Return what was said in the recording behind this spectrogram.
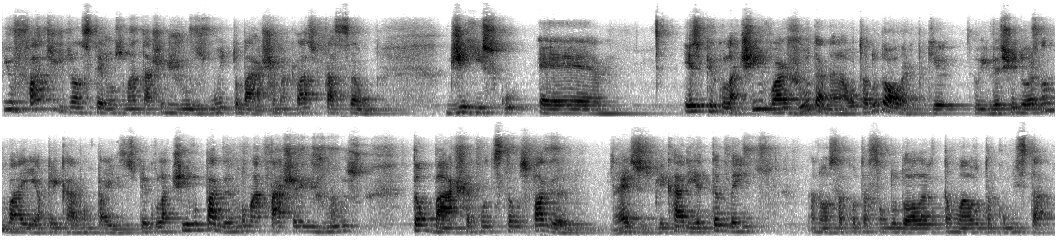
E o fato de nós termos uma taxa de juros muito baixa, uma classificação de risco é, especulativo, ajuda na alta do dólar, porque o investidor não vai aplicar num país especulativo pagando uma taxa de juros tão baixa quanto estamos pagando. Né? Isso explicaria também a nossa cotação do dólar tão alta como está.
